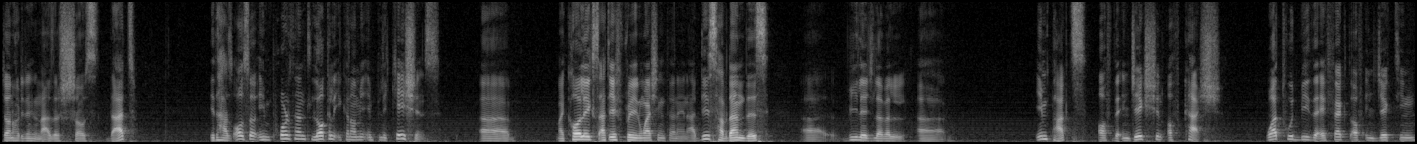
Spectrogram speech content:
John Hoddinott and others shows that. It has also important local economic implications. Uh, my colleagues at IFPRI in Washington and Addis have done this uh, village level uh, impacts of the injection of cash. What would be the effect of injecting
